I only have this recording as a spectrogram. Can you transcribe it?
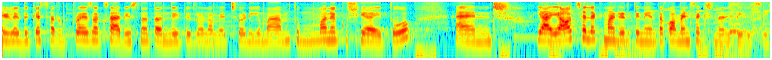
ಹೇಳಿದ್ದಕ್ಕೆ ಸರ್ಪ್ರೈಸಾಗಿ ಸ್ಯಾರೀಸ್ನ ತಂದಿಟ್ಟಿದ್ರು ನಮ್ಮ ಎಚ್ ಡಿ ಮ್ಯಾಮ್ ತುಂಬಾ ಖುಷಿ ಆಯಿತು. ಆ್ಯಂಡ್ ಯಾ ಯಾವ್ದು ಸೆಲೆಕ್ಟ್ ಮಾಡಿರ್ತೀನಿ ಅಂತ ಕಾಮೆಂಟ್ ಸೆಕ್ಷನಲ್ಲಿ ತಿಳಿಸಿ.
